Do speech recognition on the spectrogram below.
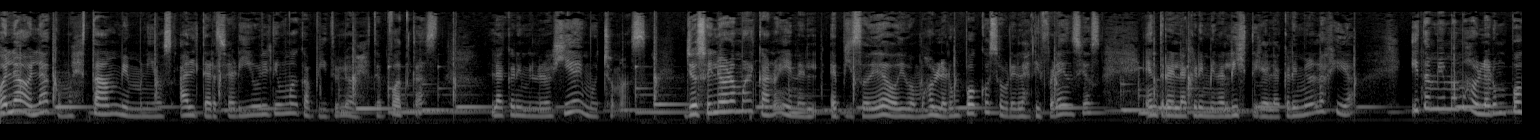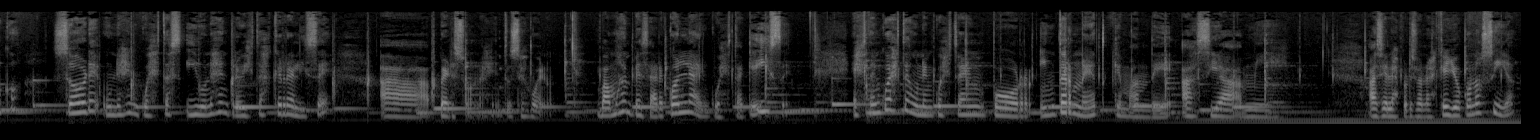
Hola, hola, ¿cómo están? Bienvenidos al tercer y último capítulo de este podcast, la criminología y mucho más. Yo soy Laura Marcano y en el episodio de hoy vamos a hablar un poco sobre las diferencias entre la criminalística y la criminología y también vamos a hablar un poco sobre unas encuestas y unas entrevistas que realicé a personas. Entonces, bueno, vamos a empezar con la encuesta que hice. Esta encuesta es una encuesta por internet que mandé hacia mi hacia las personas que yo conocía.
